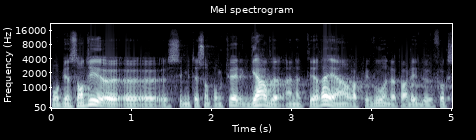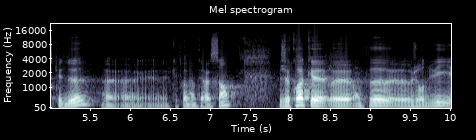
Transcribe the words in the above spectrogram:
Bon, bien entendu, euh, euh, euh, ces mutations ponctuelles gardent un intérêt. Hein. Rappelez-vous, on a parlé de FOXP2, qui est très intéressant. Je crois qu'on peut aujourd'hui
